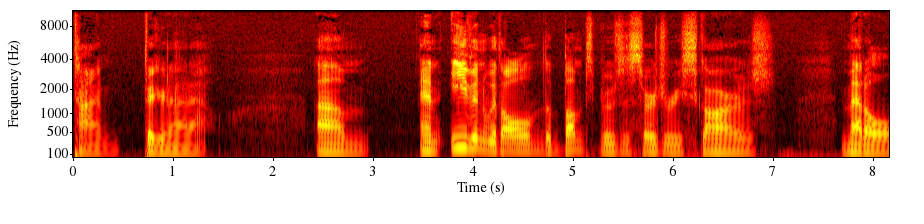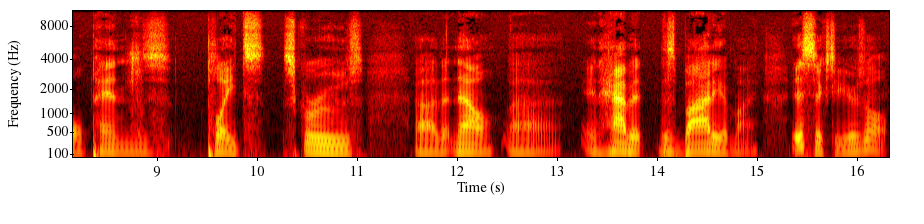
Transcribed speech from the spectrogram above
time figuring that out. Um and even with all the bumps, bruises, surgery, scars, metal, pens, plates, screws uh, that now uh, inhabit this body of mine is 60 years old.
